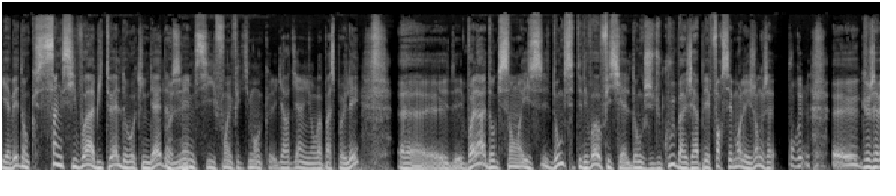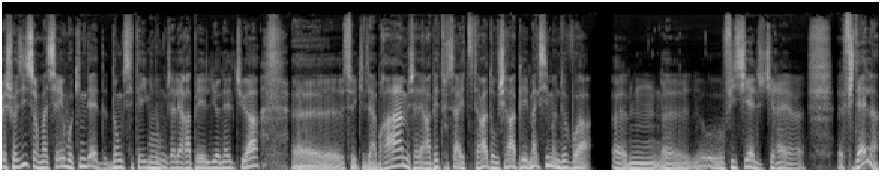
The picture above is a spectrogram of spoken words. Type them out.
il y avait donc 5-6 voix habituelles de Walking Dead, même s'ils font effectivement que les gardiens, et on va pas spoiler. voilà, donc ils sont, donc c'était des voix officielles. Donc du coup, bah, j'ai appelé forcément les gens que j'avais choisis sur ma série Walking Dead. Donc c'était évident mm. que j'allais rappeler Lionel Tua, euh, celui qui faisait Abraham, j'allais rappeler tout ça, etc. Donc j'ai rappelé le maximum de voix euh, euh, officielles, je dirais, fidèles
